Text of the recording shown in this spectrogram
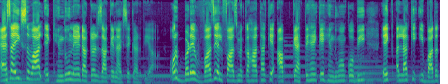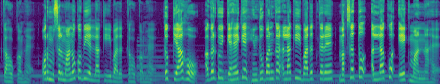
ऐसा एक सवाल एक हिंदू ने डॉक्टर जाकिर नायक से कर दिया। और बड़े वाजे अल्फाज में कहा था कि आप कहते हैं कि हिंदुओं को भी एक अल्लाह की इबादत का हुक्म है और मुसलमानों को भी अल्लाह की इबादत का हुक्म है। तो क्या हो? अगर कोई कहे कि हिंदू बनकर अल्लाह की इबादत करें, मकसद तो अल्लाह को एक मानना है।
